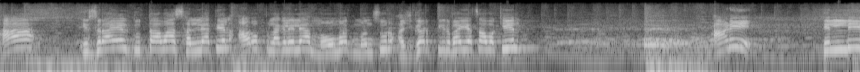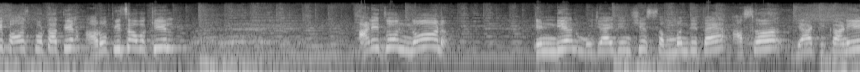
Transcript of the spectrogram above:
हा इस्रायल दूतावास हल्ल्यातील आरोप लागलेल्या मोहम्मद मनसूर अजगर पीरभाई याचा वकील. आणि दिल्ली बॉम्बस्फोटातील आरोपीचा वकील. आणि जो नॉन इंडियन मुजाहिदीनशी संबंधित आहे असं या ठिकाणी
